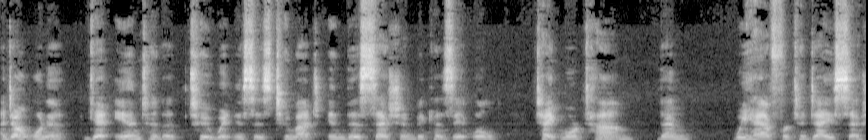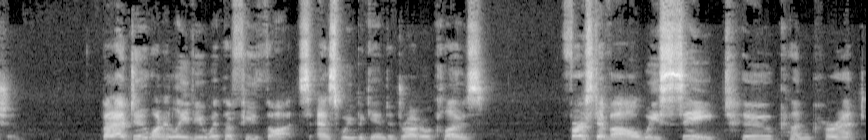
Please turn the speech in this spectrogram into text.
I don't want to get into the two witnesses too much in this session because it will take more time than we have for today's session. But I do want to leave you with a few thoughts as we begin to draw to a close. First of all, we see two concurrent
